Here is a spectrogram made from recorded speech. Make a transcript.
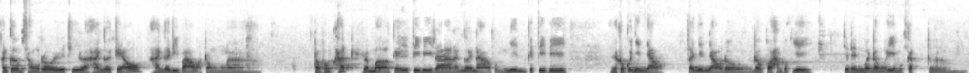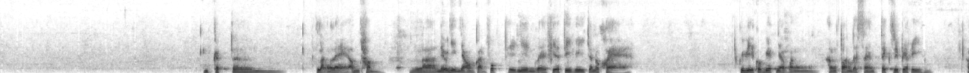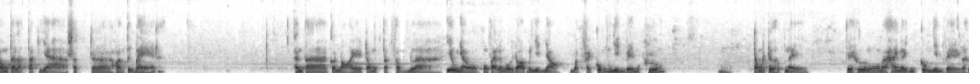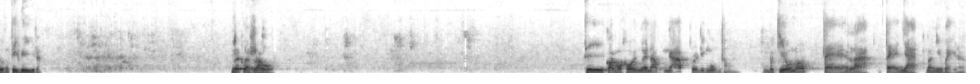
Ăn cơm xong rồi thì là hai người kéo hai người đi vào trong ờ, trong phòng khách rồi mở cái tivi ra là người nào cũng nhìn cái tivi ờ, không có nhìn nhau. Tại nhìn nhau đâu đâu có hạnh phúc gì. Cho nên mới đồng ý một cách ờ, một cách uh, lặng lẽ âm thầm là nếu nhìn nhau không có hạnh phúc thì nhìn về phía tivi cho nó khỏe quý vị có biết nhà văn Antoine de Saint-Exupéry không? Ông ta là tác giả sách uh, Hoàng tử bé đó. Anh ta có nói trong một tác phẩm là yêu nhau không phải là ngồi đó mà nhìn nhau mà phải cùng nhìn về một hướng. Ừ, trong cái trường hợp này cái hướng mà hai người cùng nhìn về là hướng tivi đó. Rất là giàu thì coi một hồi người nào cũng ngáp rồi đi ngủ thôi. Buổi chiều nó tẻ lạc, tẻ nhạt, nó như vậy đó.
